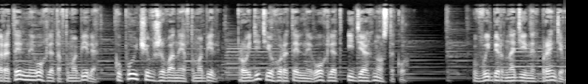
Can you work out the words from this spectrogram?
Ретельний огляд автомобіля, купуючи вживаний автомобіль, пройдіть його ретельний огляд і діагностику. Вибір надійних брендів,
